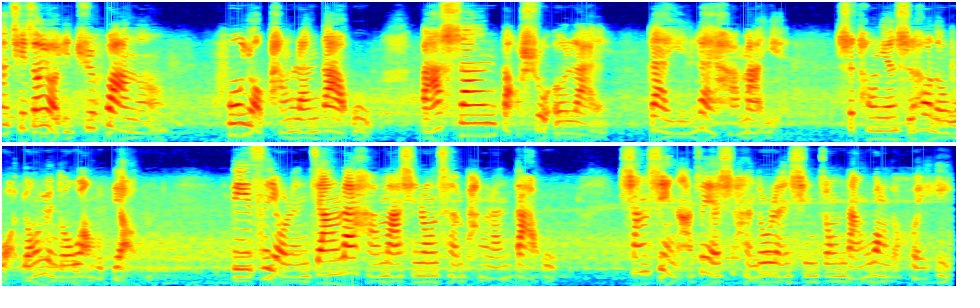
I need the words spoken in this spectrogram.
那其中有一句话呢。忽有庞然大物，拔山倒树而来，盖一癞蛤蟆也。是童年时候的我，永远都忘不掉的。第一次有人将癞蛤蟆形容成庞然大物，相信啊，这也是很多人心中难忘的回忆。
